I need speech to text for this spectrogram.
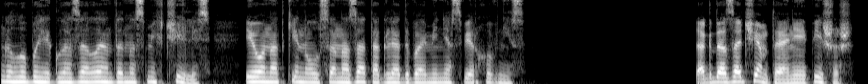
Голубые глаза Лэндона смягчились, и он откинулся назад, оглядывая меня сверху вниз. «Тогда зачем ты о ней пишешь?»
